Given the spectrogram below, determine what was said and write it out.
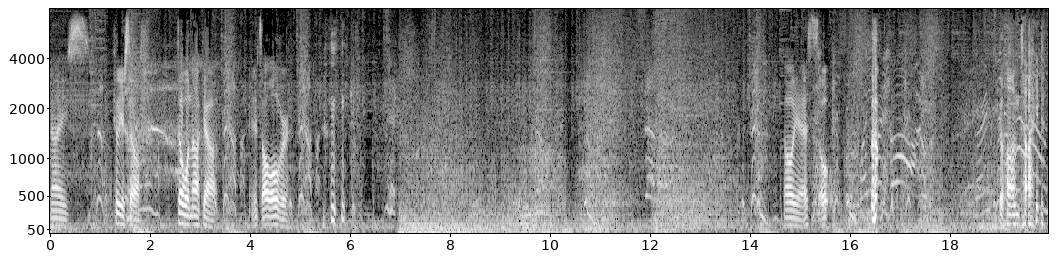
Nice. Kill yourself. Double knockout. And it's all over. oh yes. Oh. Gohan died.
